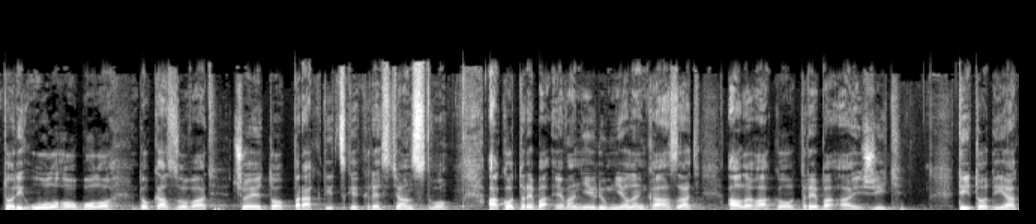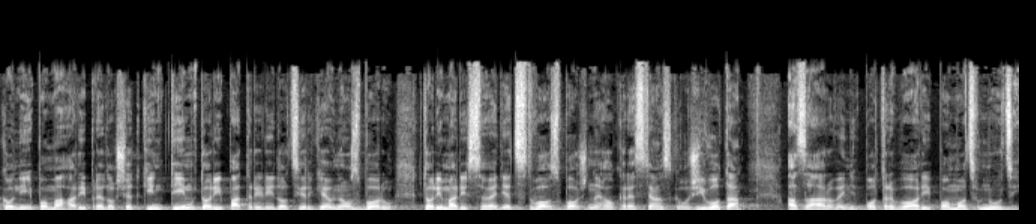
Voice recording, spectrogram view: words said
ktorých úlohou bolo dokazovať, čo je to praktické kresťanstvo, ako treba evanílium nielen kázať, ale ako treba aj žiť. Títo diakoni pomáhali predovšetkým tým, ktorí patrili do cirkevného zboru, ktorí mali svedectvo zbožného kresťanského života a zároveň potrebovali pomoc v núdzi.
